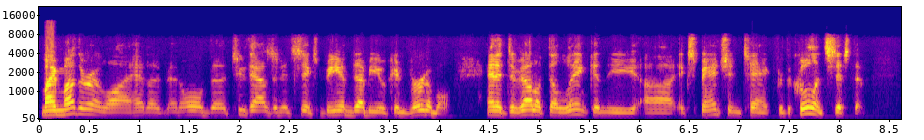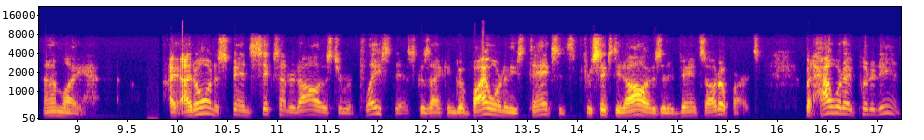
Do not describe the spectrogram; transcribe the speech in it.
My mother-in-law had a, an old uh, 2006 BMW convertible, and it developed a link in the uh, expansion tank for the coolant system. And I'm like, I, I don't want to spend $600 to replace this because I can go buy one of these tanks it's for $60 at Advance Auto Parts. But how would I put it in?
